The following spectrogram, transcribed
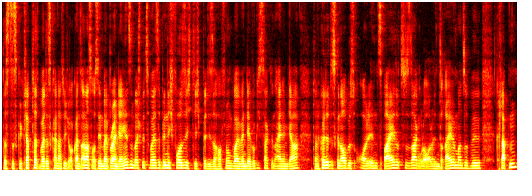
dass das geklappt hat, weil das kann natürlich auch ganz anders aussehen. Bei Brian Danielson beispielsweise bin ich vorsichtig bei dieser Hoffnung, weil wenn der wirklich sagt, in einem Jahr, dann könnte das genau bis All In 2 sozusagen oder All In 3, wenn man so will, klappen.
